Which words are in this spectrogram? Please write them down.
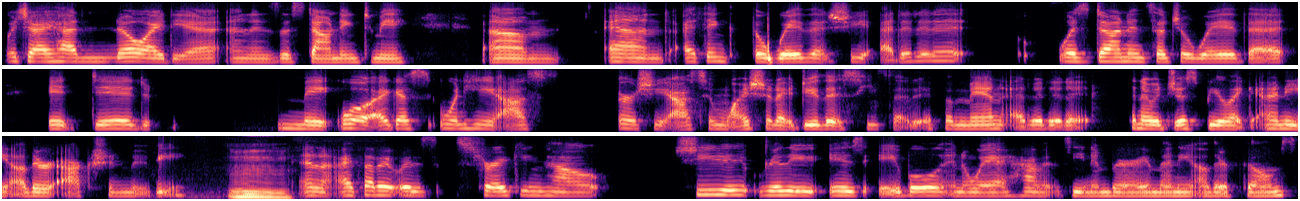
which I had no idea and is astounding to me. Um, and I think the way that she edited it was done in such a way that it did make, well, I guess when he asked, or she asked him, why should I do this? He said, if a man edited it, then it would just be like any other action movie. Mm. And I thought it was striking how she really is able, in a way I haven't seen in very many other films,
